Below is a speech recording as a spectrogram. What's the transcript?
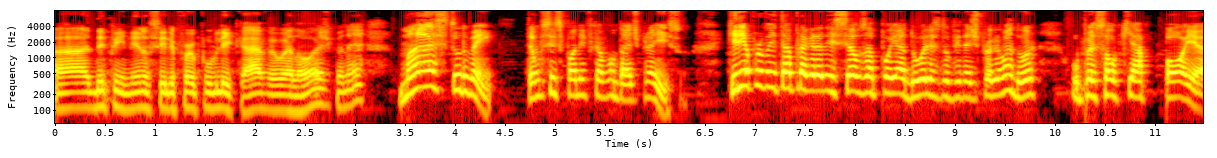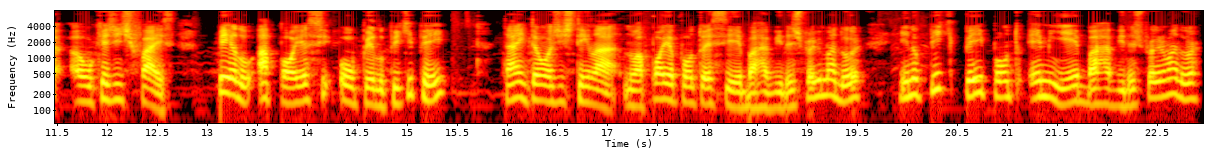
uh, dependendo se ele for publicável, é lógico, né? Mas tudo bem. Então vocês podem ficar à vontade para isso. Queria aproveitar para agradecer aos apoiadores do Vida de Programador, o pessoal que apoia o que a gente faz pelo Apoia-se ou pelo PicPay. Tá? Então a gente tem lá no apoia.se barra Vida de Programador e no picpay.me barra Vida de Programador.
